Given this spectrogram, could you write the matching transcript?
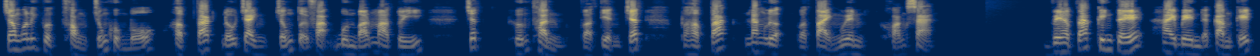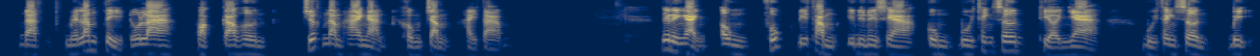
trong các lĩnh vực phòng chống khủng bố, hợp tác đấu tranh chống tội phạm buôn bán ma túy, chất hướng thần và tiền chất và hợp tác năng lượng và tài nguyên khoáng sản. Về hợp tác kinh tế, hai bên đã cam kết đạt 15 tỷ đô la hoặc cao hơn trước năm 2028. Đây là hình ảnh ông Phúc đi thăm Indonesia cùng Bùi Thanh Sơn thì ở nhà Bùi Thanh Sơn bị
